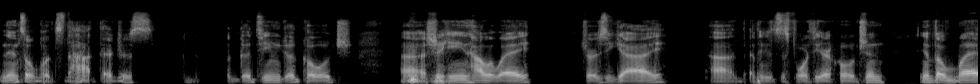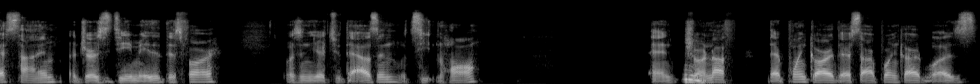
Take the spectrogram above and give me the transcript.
an insult, but it's not. They're just a good team, good coach. Uh, Shaheen Holloway, Jersey guy. Uh, I think it's his fourth year coaching. You know, the last time a Jersey team made it this far was in the year 2000 with Seton Hall. And sure Hmm. enough, their point guard, their star point guard was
